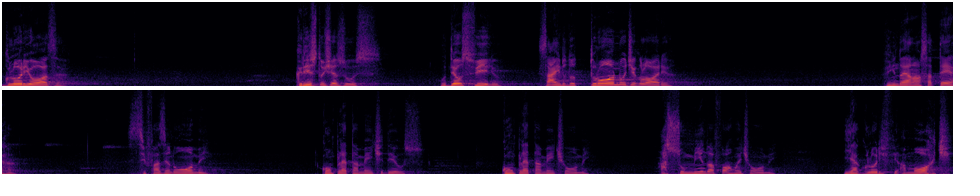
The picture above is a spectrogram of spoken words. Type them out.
gloriosa. Cristo Jesus, o Deus Filho, saindo do trono de glória, vindo à nossa terra, se fazendo homem, completamente Deus, completamente homem, assumindo a forma de homem, e a, a morte,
